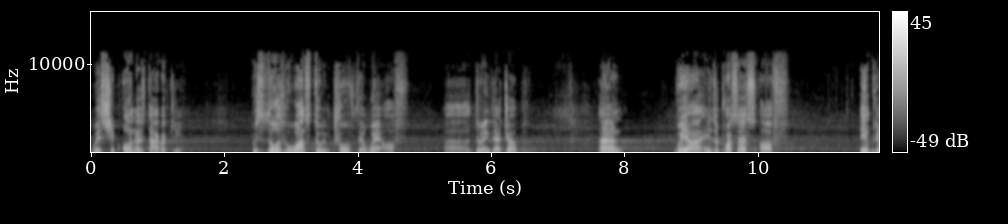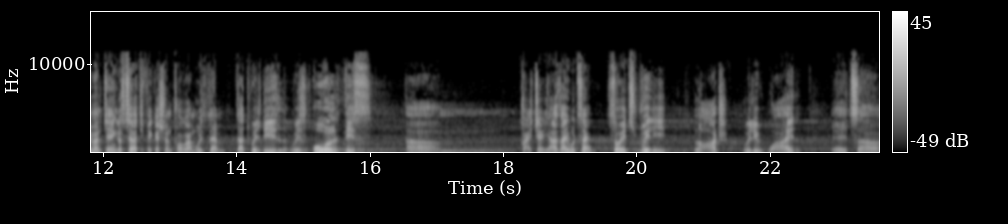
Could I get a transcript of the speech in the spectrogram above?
with ship owners directly, with those who want to improve their way of uh, doing their job. And we are in the process of implementing a certification program with them that will deal with all these um, criteria, I would say. So it's really large, really wide. It's uh,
